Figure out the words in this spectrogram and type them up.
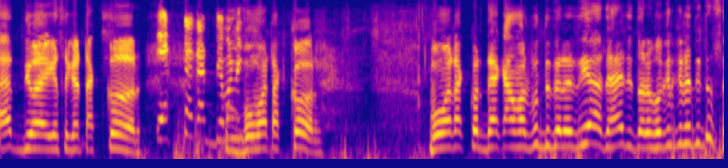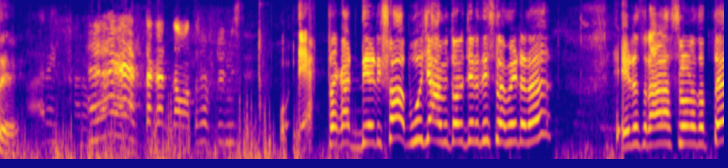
হ্যাঁ হয়ে গেছে গা টাক্কর। একটা কাট দেব না বোমা টাক্কর। মোমা ডাক্তার দেখ আমার বুদ্ধি ধরে রিয়া দেখাই দি তোরা ফকির কিনে দিতেছে। এক টাকার দিয়ে সব বুঝে আমি তোরা যেটা দিছিলাম এটা না? এটা তো আসলো না তোরতে?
